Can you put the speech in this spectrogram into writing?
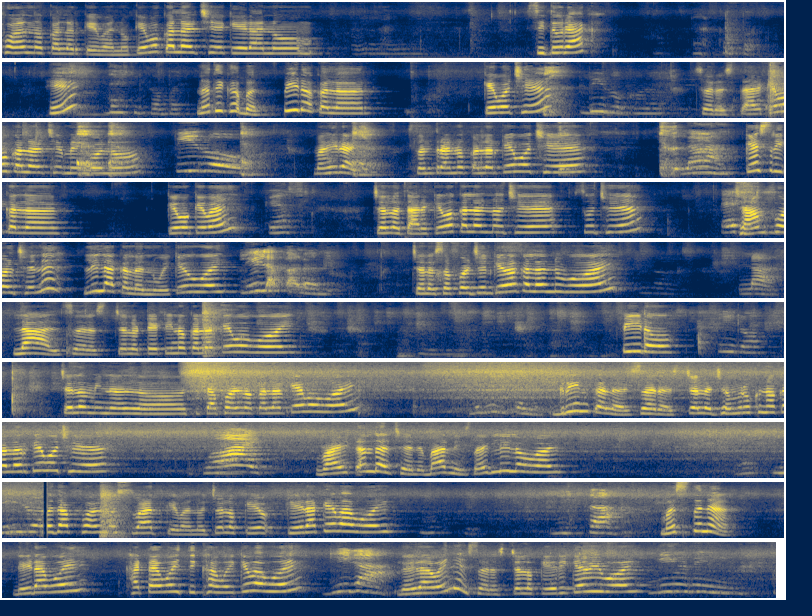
ફળનો કલર કહેવાનો કેવો કલર છે કેળાનો? સીધું રાખ. હે? નથી ખબર. પીળો કલર. કેવો છે? કલર. સરસ. તારે કેવો કલર છે મેંગોનો? પીળો માહિરાજ સંતરાનો કલર કેવો છે? લાલ. કેસરી કલર? કેવો કહેવાય? ચલો તારે કેવા કલરનો છે? શું છે? જામફળ છે ને? લીલા કલરનું હોય. કેવું હોય? લીલા કલર ચલો સફરજન કેવા કલરનું હોય? લાલ. લાલ. સરસ. ચલો ટેટીનો કલર કેવો હોય પીળો પીરો ચલો મિનલ સીતાફળનો કલર કેવો હોય? ગ્રીન કલર સરસ. ચલો જમરૂખનો કલર કેવો છે? વ્હાઈટ અંદર છે ને બહારની સાઈડ લીલો હોય. બધા ફળનો સ્વાદ કહેવાનો ચલો કે કેળા કેવા હોય? મસ્ત ના દેડા હોય? ખાટા હોય તીખા હોય કેવા હોય? ગળા હોય ને સરસ. ચલો કેરી કેવી હોય?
